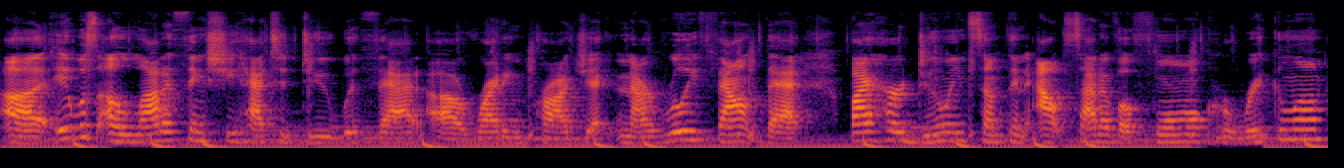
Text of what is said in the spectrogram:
uh, it was a lot of things she had to do with that uh, writing project. And I really found that by her doing something outside of a formal curriculum,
